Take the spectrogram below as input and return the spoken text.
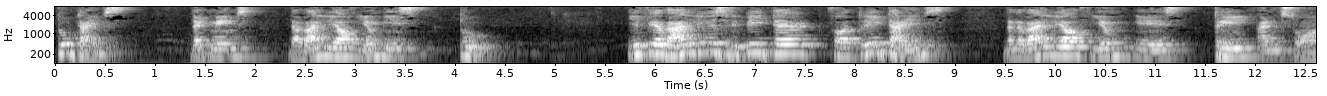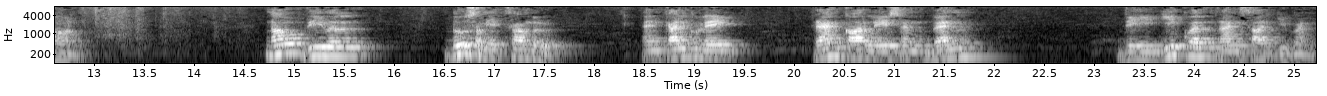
two times. That means the value of m is 2. If a value is repeated for 3 times, then the value of m is 3 and so on. Now we will do some example and calculate rank correlation when the equal ranks are given.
